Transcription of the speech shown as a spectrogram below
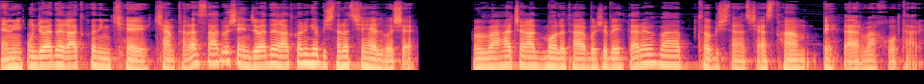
یعنی اونجا باید دقت کنیم که کمتر از 100 باشه اینجا باید دقت کنیم که بیشتر از 40 باشه. و هر چقدر بالاتر باشه بهتره و تا بیشتر از 60 هم بهتر و خوبتره.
